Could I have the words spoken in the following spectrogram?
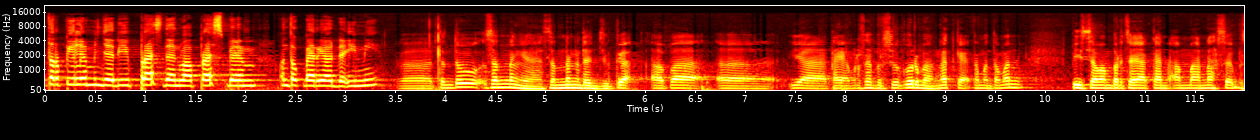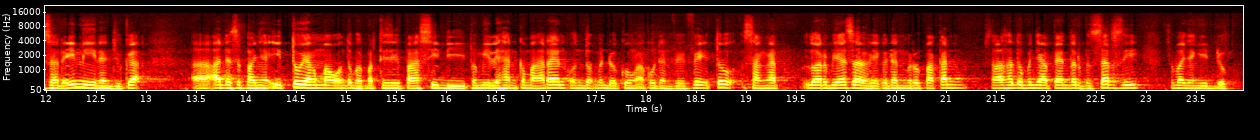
terpilih menjadi pres dan wapres BEM untuk periode ini? Eh, tentu seneng ya, seneng dan juga apa eh, ya kayak merasa bersyukur banget kayak teman-teman bisa mempercayakan amanah sebesar ini dan juga eh, ada sebanyak itu yang mau untuk berpartisipasi di pemilihan kemarin untuk mendukung aku dan VV itu sangat luar biasa Viko dan merupakan salah satu pencapaian terbesar sih sepanjang hidup.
